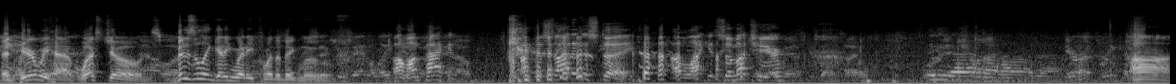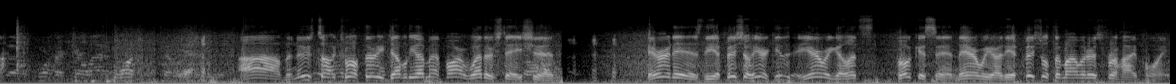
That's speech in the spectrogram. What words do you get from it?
And here we have Wes Jones, busily getting ready for the big move. I'm unpacking. I've decided to stay. I like it so much here. Ah. Ah, the News Talk 1230 WMFR weather station. Here it is, the official, here, here we go, let's focus in. There we are, the official thermometers for High Point.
